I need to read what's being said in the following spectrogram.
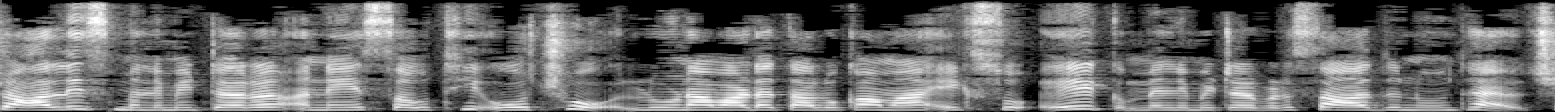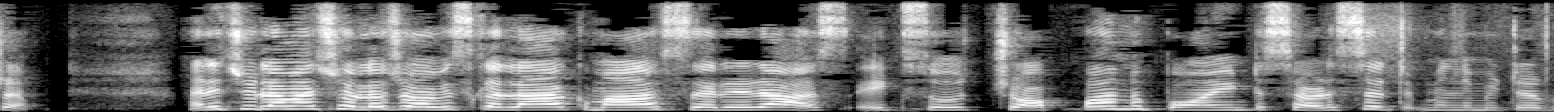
ચાલીસ મિલીમીટર અને સૌથી ઓછો લુણાવાડા તાલુકામાં એકસો એક મિલીમીટર વરસાદ નોંધાયો છે. અને જિલ્લામાં છેલ્લા ચોવીસ કલાકમાં સરેરાશ એકસો ચોપન પોઈન્ટ સડસઠ મિલીમીટર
